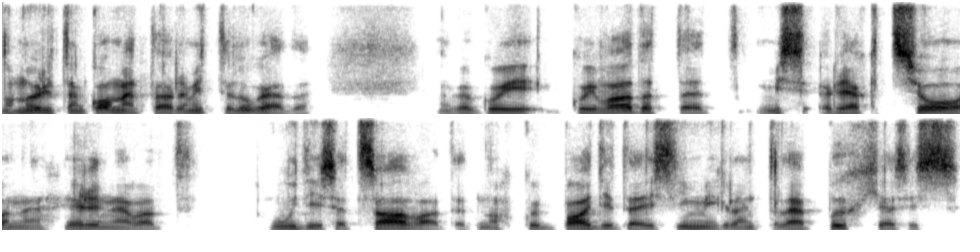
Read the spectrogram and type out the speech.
noh, ma üritan kommentaare mitte lugeda aga kui, kui vaadata, et mis reaktsioone erinevad uudised saavad, et noh, kui paaditäis immigrante läheb põhja, siis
